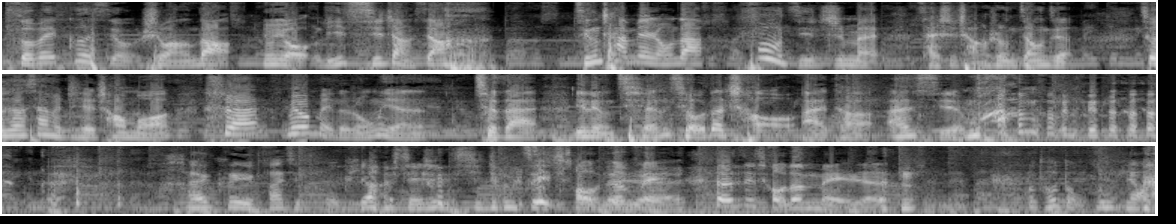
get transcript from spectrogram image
所谓个性是王道，拥有离奇长相、惊诧面容的富集之美才是常胜将军。就像下面这些超模，虽然没有美的容颜，却在引领全球的丑。艾特安琪穆罕默德。还可以发起投票，谁是你心中最最丑丑的美人？，最丑的美人。我投董夫一票。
